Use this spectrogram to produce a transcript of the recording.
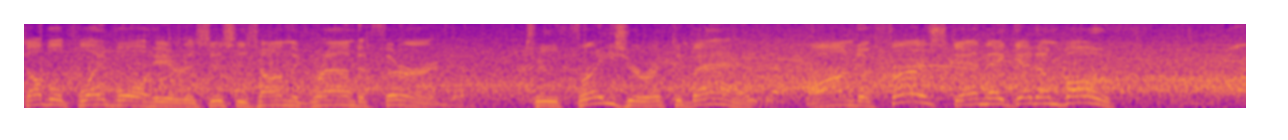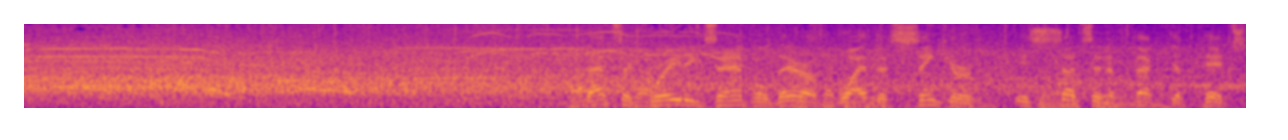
double play ball here as this is on the ground to third. To Frazier at the bag. On to first, and they get them both. That's a great example there of why the sinker is such an effective pitch.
